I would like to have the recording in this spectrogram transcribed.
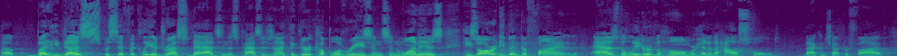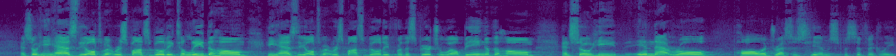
Uh, but he does specifically address dads in this passage, and I think there are a couple of reasons. And one is he's already been defined as the leader of the home or head of the household back in chapter 5. And so he has the ultimate responsibility to lead the home. He has the ultimate responsibility for the spiritual well being of the home. And so he, in that role, Paul addresses him specifically.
